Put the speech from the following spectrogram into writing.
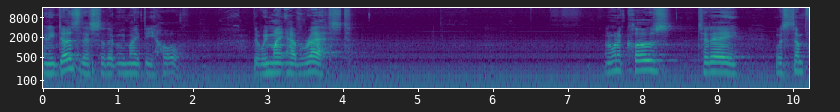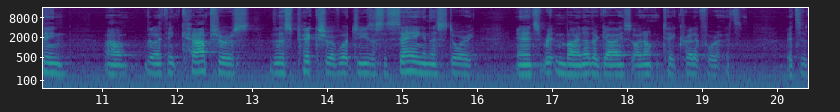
And He does this so that we might be whole, that we might have rest. And I want to close today with something um, that I think captures this picture of what Jesus is saying in this story. And it's written by another guy, so I don't take credit for it. It's, it's a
